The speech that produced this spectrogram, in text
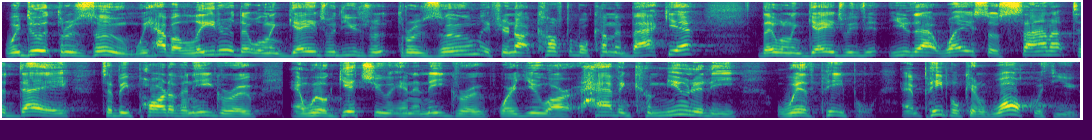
We do it through Zoom. We have a leader that will engage with you through, through Zoom. If you're not comfortable coming back yet, they will engage with you that way. So sign up today to be part of an e group, and we'll get you in an e group where you are having community with people and people can walk with you.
